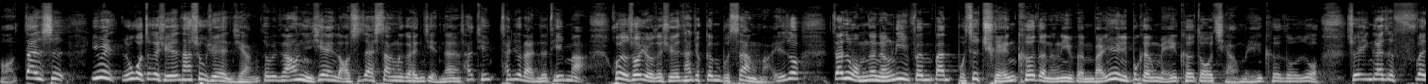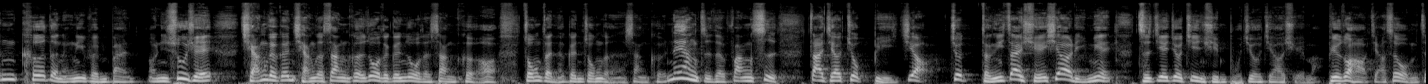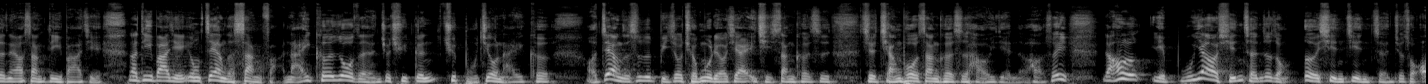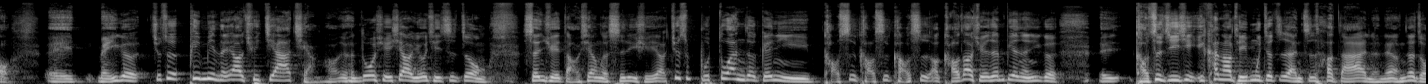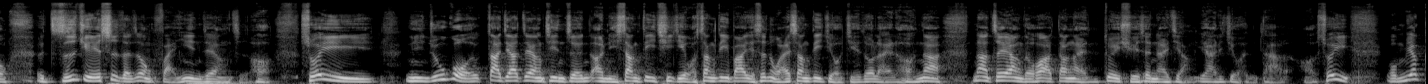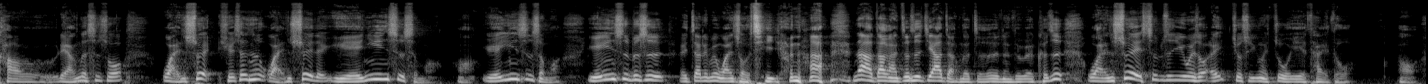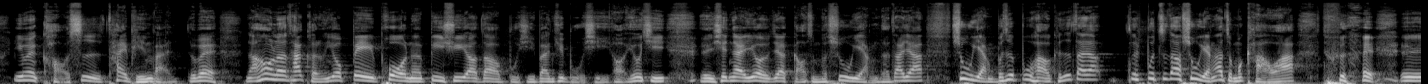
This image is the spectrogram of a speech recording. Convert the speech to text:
哦，但是因为如果这个学生他数学很强，对不对？然后你现在老师在上那个很简单的，他听他就懒得听嘛，或者说有的学生他就跟不上嘛。也就是说，但是我们的能力分班不是全科的能力分班，因为你不可能每一科都强，每一科都弱，所以应该是分科的能力分班。哦，你数学强的跟强的上课，弱的跟弱的上课，哦，中等的跟中等的上课，那样子的方式，大家就比较。就等于在学校里面直接就进行补救教学嘛。比如说，好，假设我们真的要上第八节，那第八节用这样的上法，哪一科弱的人就去跟去补救哪一科哦，这样子是不是比就全部留下来一起上课是就强迫上课是好一点的哈？所以，然后也不要形成这种恶性竞争，就说哦，诶，每一个就是拼命的要去加强哈。很多学校，尤其是这种升学导向的私立学校，就是不断的给你考试、考试、考试啊，考到学生变成一个。呃，考试机器一看到题目就自然知道答案的那样，那种直觉式的这种反应，这样子哈。所以你如果大家这样竞争啊，你上第七节，我上第八节，甚至我还上第九节都来了哈。那那这样的话，当然对学生来讲压力就很大了啊。所以我们要考量的是说，晚睡，学生是晚睡的原因是什么？啊，原因是什么？原因是不是诶在那边玩手机？那那当然这是家长的责任了，对不对？可是晚睡是不是因为说诶就是因为作业太多？哦，因为考试太频繁，对不对？然后呢，他可能又被迫呢，必须要到补习班去补习哦。尤其呃，现在又在搞什么素养的，大家素养不是不好，可是大家这不知道素养要怎么考啊，对不对？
